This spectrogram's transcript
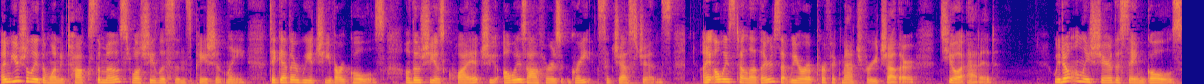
I'm usually the one who talks the most while she listens patiently. Together we achieve our goals. Although she is quiet, she always offers great suggestions. I always tell others that we are a perfect match for each other, Qiu added. We don't only share the same goals.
